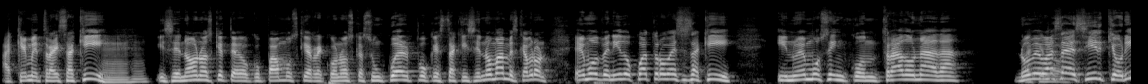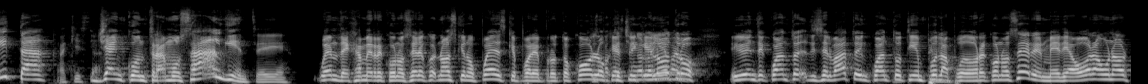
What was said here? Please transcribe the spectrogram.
¿a qué me traes aquí? Ujú. Dice, no, no es que te ocupamos que reconozcas un cuerpo que está aquí. Dice, no mames, cabrón, hemos venido cuatro veces aquí y no hemos encontrado nada. No ¿A me vas no? a decir que ahorita Aquí está. ya encontramos a alguien. Sí. Bueno, déjame reconocer. No, es que no puedes, que por el protocolo, Pues, ¿para que esto y que el otro. Y yo, ¿en cuánto, dice el vato, ¿en cuánto tiempo la puedo reconocer? ¿En media hora, una hora?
